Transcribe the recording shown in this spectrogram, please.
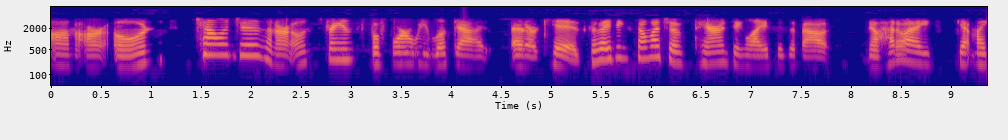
on our own challenges and our own strengths before we look at at our kids, because I think so much of parenting life is about you know how do I get my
